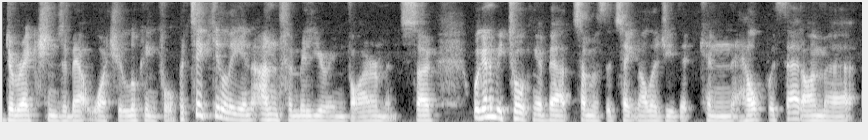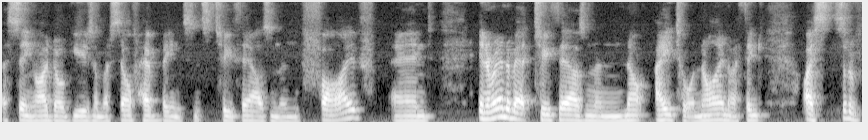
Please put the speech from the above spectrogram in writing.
directions about what you're looking for, particularly in unfamiliar environments. So, we're going to be talking about some of the technology that can help with that. I'm a, a seeing eye dog user myself, have been since 2005. And in around about 2008 or 9, I think, I sort of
